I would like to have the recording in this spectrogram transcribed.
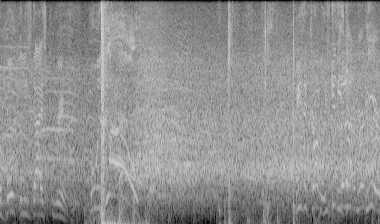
for both of these guys' careers. Who is... Whoa! He's trouble. He's getting He's got up. him hurt here.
